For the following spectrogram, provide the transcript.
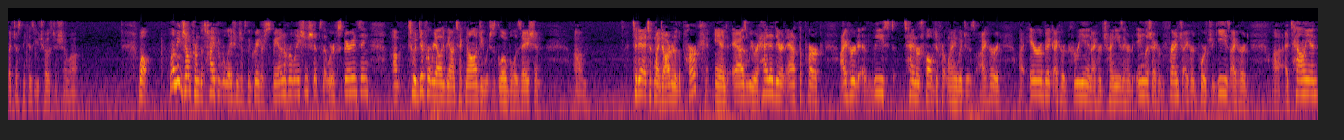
but just because you chose to show up. Well, let me jump from the type of relationships, the greater span of relationships that we're experiencing, um, to a different reality beyond technology, which is globalization. Um, today I took my daughter to the park, and as we were headed there and at the park, I heard at least 10 or 12 different languages. I heard uh, Arabic, I heard Korean, I heard Chinese, I heard English, I heard French, I heard Portuguese, I heard uh, Italian.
